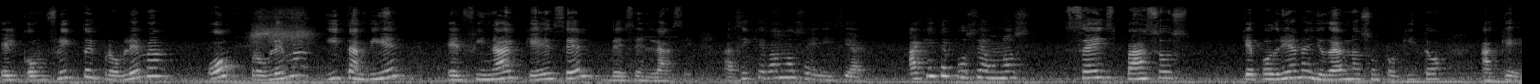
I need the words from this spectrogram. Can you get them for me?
el conflicto y problema o problema y también el final que es el desenlace. Así que vamos a iniciar. Aquí te puse unos seis pasos que podrían ayudarnos un poquito a qué?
